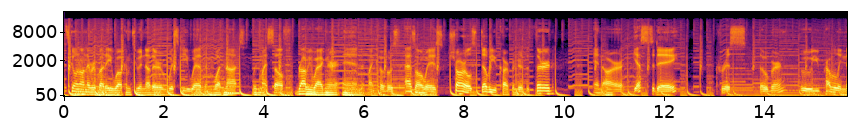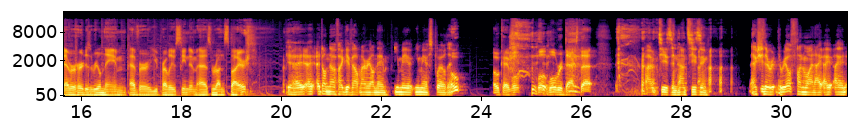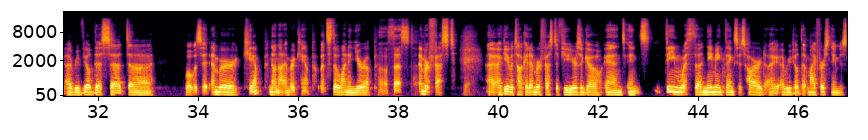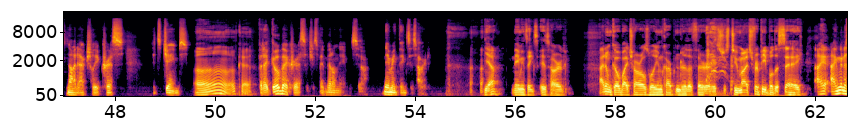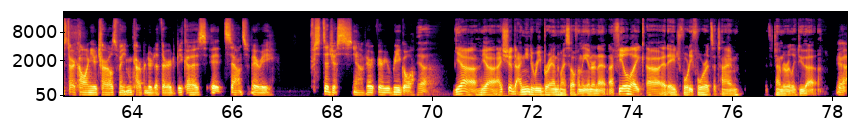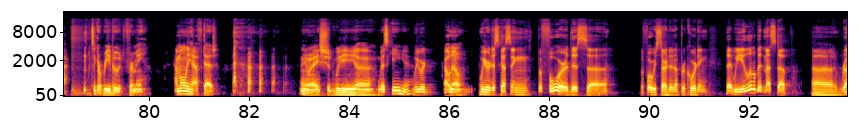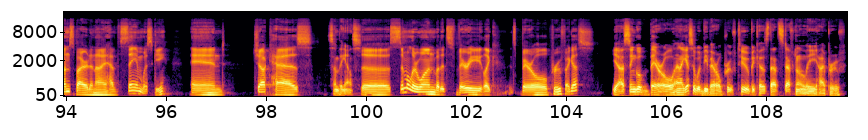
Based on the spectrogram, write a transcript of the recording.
What's going on, everybody? Welcome to another Whiskey Web and Whatnot with myself, Robbie Wagner, and my co host, as always, Charles W. Carpenter III, and our guest today, Chris Thoburn, who you probably never heard his real name ever. You probably have seen him as Runspired. Yeah, I, I don't know if I give out my real name. You may you may have spoiled it. Oh, okay. Well, we'll, we'll redact that. I'm teasing. I'm teasing. Actually, the the real fun one. I I, I revealed this at uh, what was it? Ember Camp? No, not Ember Camp. What's the one in Europe? Uh, Fest. Ember Fest. Yeah. I, I, gave a talk at Ember Fest a few years ago, and in theme with uh, naming things is hard. I, I revealed that my first name is not actually Chris. It's James. Oh, okay. But I go by Chris, which is my middle name. So naming things is hard. yeah, naming things is hard. I don't go by Charles William Carpenter III. It's just too much for people to say. I, I'm going to start calling you Charles William Carpenter III because it sounds very prestigious, you know, very, very regal. Yeah. Yeah, yeah. I should. I need to rebrand myself on the internet. I feel like uh, at age 44, it's a time. It's a time to really do that. Yeah, it's like a reboot for me. I'm only half dead. anyway, should we uh, whiskey? Yeah, we were Oh no, we were discussing before this, uh, before we started up recording, that we a little bit messed up. Uh, Runspired and I have the same whiskey, and Chuck has something else, a similar one, but it's very like it's barrel proof, I guess. Yeah, a single barrel, and I guess it would be barrel proof too because that's definitely high proof.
